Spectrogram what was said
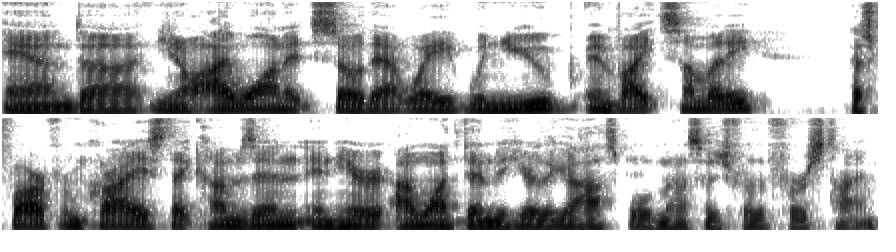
And uh, you know, I want it so that way when you invite somebody, that's far from Christ that comes in and here I want them to hear the gospel message for the first time.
